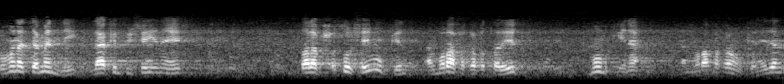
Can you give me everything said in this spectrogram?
وهنا تمني لكن في شيء إيش؟ طلب حصول شيء ممكن. المرافقة في الطريق. ممكنة المرافقة ممكنة. إذا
